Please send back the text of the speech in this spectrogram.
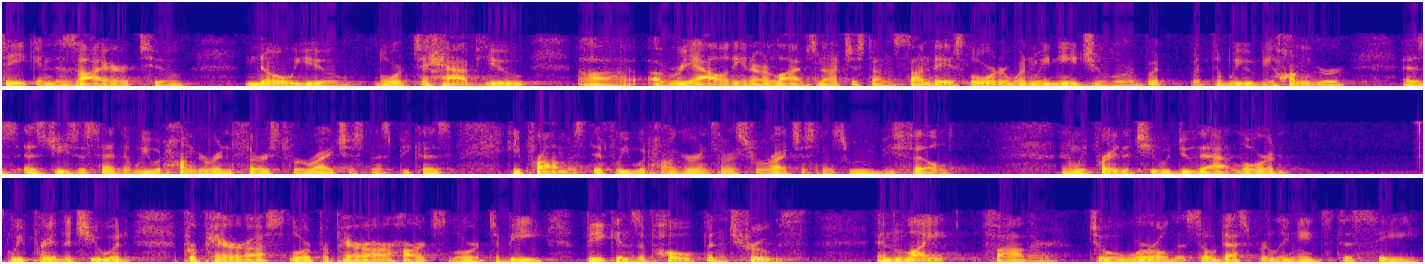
seek and desire to know you, Lord, to have you uh, a reality in our lives, not just on Sundays, Lord, or when we need you, Lord, but, but that we would be hunger as, as Jesus said, that we would hunger and thirst for righteousness because he promised if we would hunger and thirst for righteousness, we would be filled. And we pray that you would do that, Lord. We pray that you would prepare us, Lord, prepare our hearts, Lord, to be beacons of hope and truth and light, Father, to a world that so desperately needs to see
